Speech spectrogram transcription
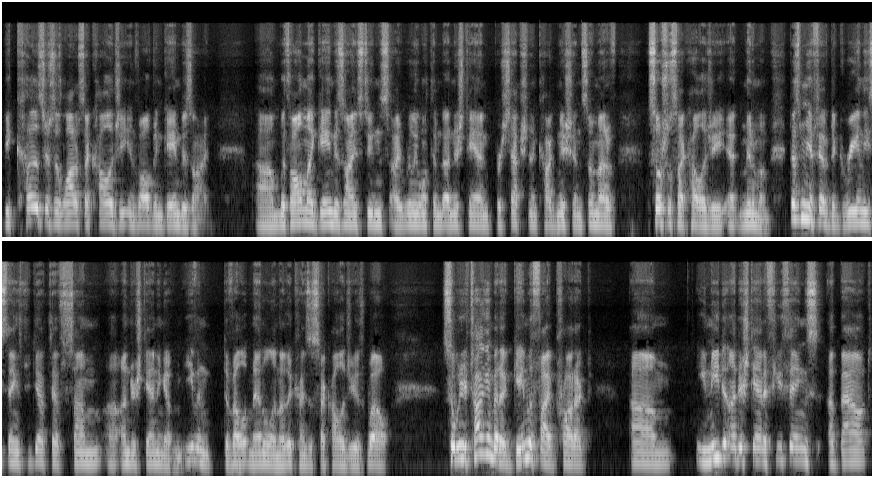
because there's a lot of psychology involved in game design. Um, with all my game design students, I really want them to understand perception and cognition, some amount of social psychology at minimum. Doesn't mean you have to have a degree in these things, but you have to have some uh, understanding of them, even developmental and other kinds of psychology as well. So when you're talking about a gamified product, um, you need to understand a few things about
